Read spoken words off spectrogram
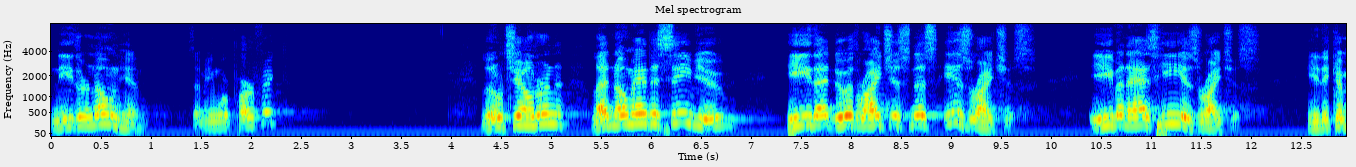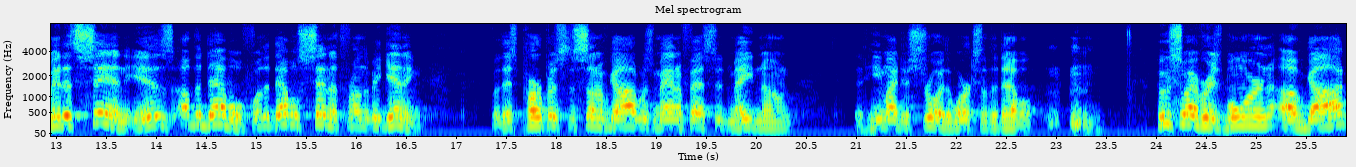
neither known him. Does that mean we're perfect? Little children, let no man deceive you. He that doeth righteousness is righteous, even as he is righteous. He that committeth sin is of the devil, for the devil sinneth from the beginning. For this purpose the Son of God was manifested, made known, that he might destroy the works of the devil. Whosoever is born of God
